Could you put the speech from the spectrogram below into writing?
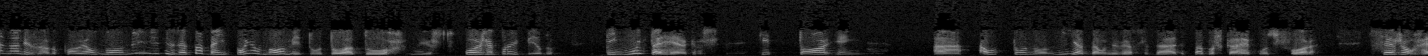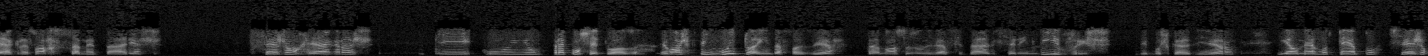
analisando qual é o nome e dizer também, põe o nome do doador nisto. Hoje é proibido. Tem muitas regras que tolhem a autonomia da universidade para buscar recursos fora. Sejam regras orçamentárias, sejam regras de cunho preconceituosa. Eu acho que tem muito ainda a fazer para nossas universidades serem livres de buscar dinheiro e, ao mesmo tempo, sejam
